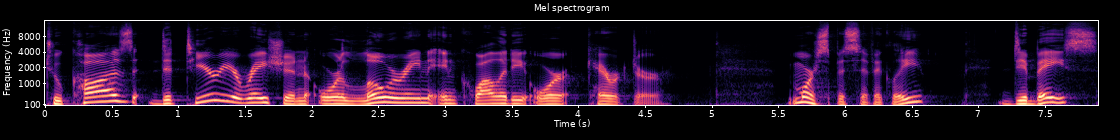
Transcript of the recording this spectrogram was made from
to cause deterioration or lowering in quality or character. More specifically, debase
